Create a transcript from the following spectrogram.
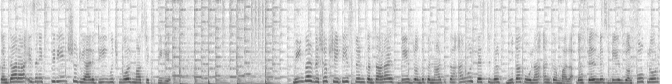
Kantara is an experiential reality which world must experience. Meanwhile, Rishab Shetty's film Kantara is based on the Karnataka annual festivals Bhuta Kola and Kambala. The film is based on folklore,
